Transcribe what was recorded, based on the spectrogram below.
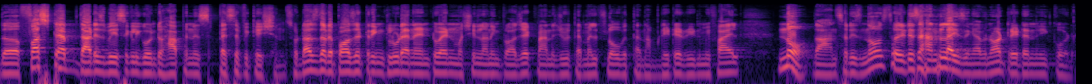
the first step that is basically going to happen is specification. So does the repository include an end-to-end machine learning project managed with MLflow with an updated README file? No, the answer is no. So it is analyzing. I have not written any code.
